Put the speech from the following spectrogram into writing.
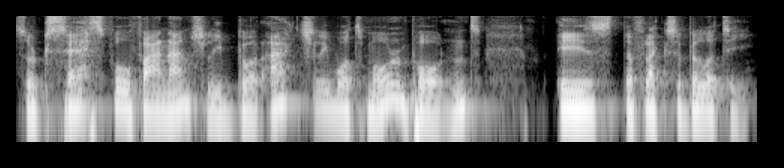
successful financially, but actually what's more important is the flexibility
